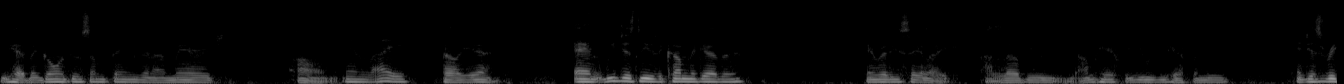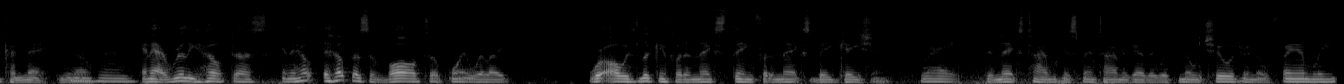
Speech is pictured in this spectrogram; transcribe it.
We have been going through some things in our marriage. Um In life. oh yeah. And we just needed to come together and really say like I love you. I'm here for you. You're here for me, and just reconnect. You know, Mhm. and that really helped us and it helped it helped us evolve to a point where like we're always looking for the next thing for the next vacation Right. the next time we can spend time together with no children no family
